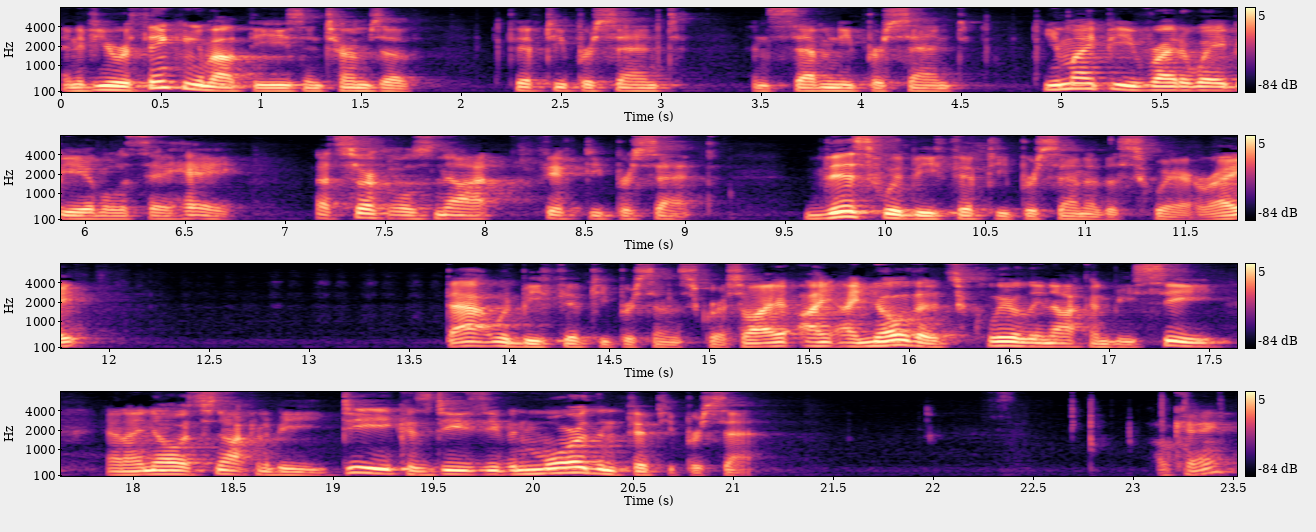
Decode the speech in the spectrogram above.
And if you were thinking about these in terms of 50% and 70%, you might be right away be able to say, hey, that circle is not 50%. This would be 50% of the square, right? That would be 50% of the square. So I, I, I know that it's clearly not going to be C, and I know it's not going to be D because D is even more than 50%. Okay?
